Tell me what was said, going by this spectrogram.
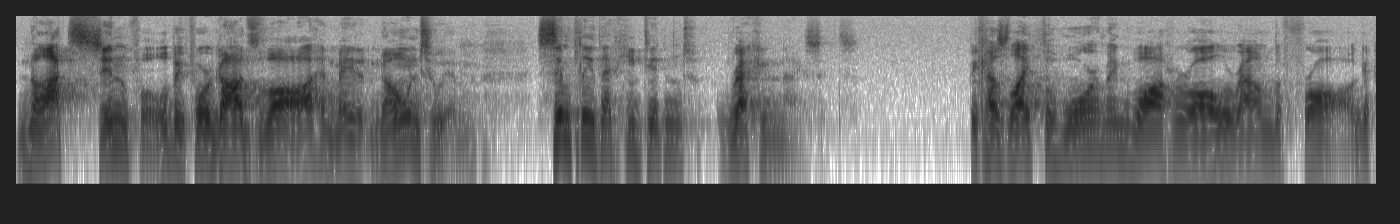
not sinful before God's law had made it known to him, simply that he didn't recognize it. Because, like the warming water all around the frog,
